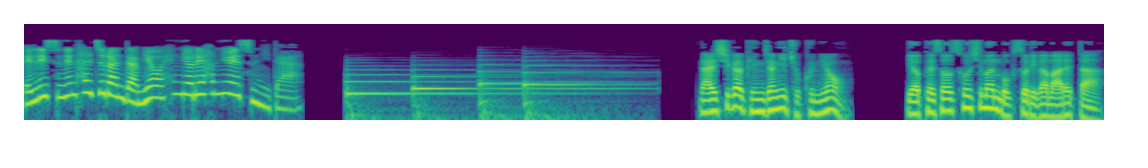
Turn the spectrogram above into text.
앨리스는 할 줄 안다며 행렬에 합류했습니다. 날씨가 굉장히 좋군요. 옆에서 소심한 목소리가 말했다.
